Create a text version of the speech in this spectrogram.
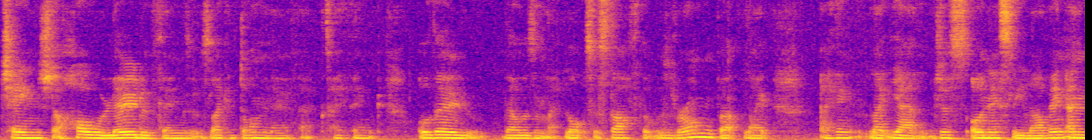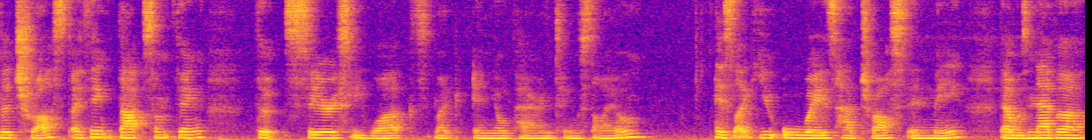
changed a whole load of things. It was like a domino effect, I think. Although there wasn't like lots of stuff that was wrong, but like I think like yeah, just honestly loving and the trust, I think that's something that seriously worked like in your parenting style. Is like you always had trust in me. There was never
